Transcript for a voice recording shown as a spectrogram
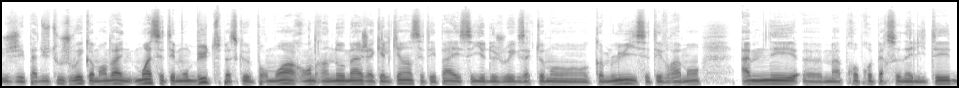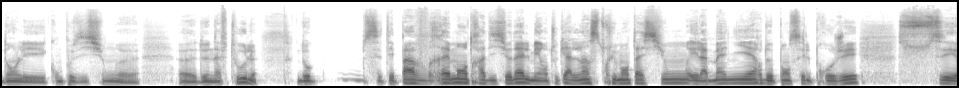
j'ai pas du tout joué comme Bandvine. Moi, c'était mon but parce que pour moi, rendre un hommage à quelqu'un, c'était pas essayer de jouer exactement comme lui, c'était vraiment amener ma propre personnalité dans les compositions de Naftoul. Donc c'était pas vraiment traditionnel, mais en tout cas l'instrumentation et la manière de penser le projet, c'est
